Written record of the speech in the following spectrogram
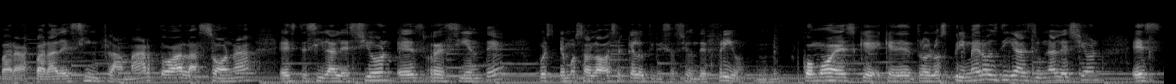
para, para desinflamar toda la zona. Este, si la lesión es reciente, pues hemos hablado acerca de la utilización de frío. Cómo es que, que, dentro de los primeros días de una lesión es,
